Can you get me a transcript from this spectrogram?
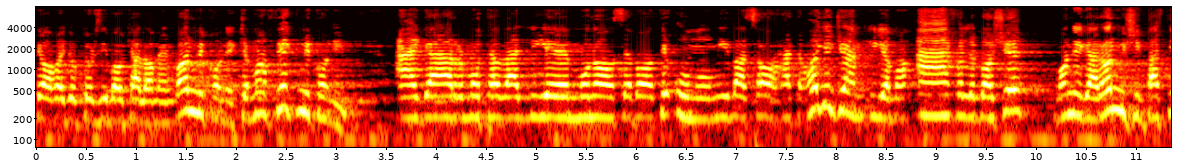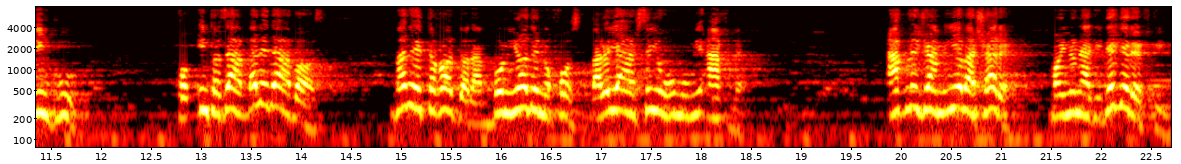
که آقای دکتر زیبا کلام عنوان می‌کنه که ما فکر می‌کنیم اگر متولی مناسبات عمومی و ساحتهای جمعی ما عقل باشه ما نگران میشیم. پس این کو. خب این تازه اول دعواست. من اعتقاد دارم بنیاد نخست برای عرصه عمومی عقله. عقل جمعی بشره. ما اینو ندیده گرفتیم.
